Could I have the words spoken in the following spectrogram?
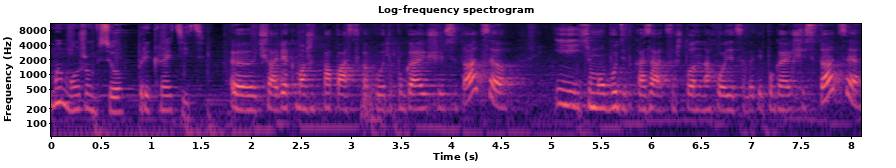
мы можем все прекратить. Э, человек может попасть в какую-то пугающую ситуацию, и ему будет казаться, что он находится в этой пугающей ситуации,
